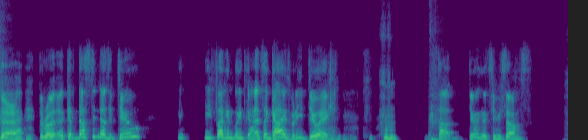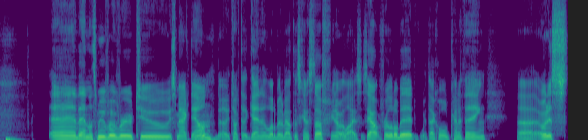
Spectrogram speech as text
the the because Dustin does it too. He, fucking bleeds guys. It's like guys, what are you doing? Stop doing this to yourselves. And then let's move over to SmackDown. Uh, we talked again a little bit about this kind of stuff. You know, Elias is out for a little bit with that whole kind of thing. Uh, Otis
